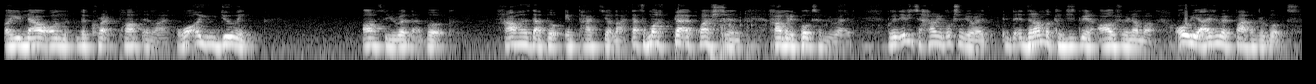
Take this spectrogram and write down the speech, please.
Are you now on the correct path in life? What are you doing after you read that book? How has that book impacted your life? That's a much better question. How many books have you read? Because if it's how many books have you read, the, the number can just be an arbitrary number. Oh yeah, I just read 500 books.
